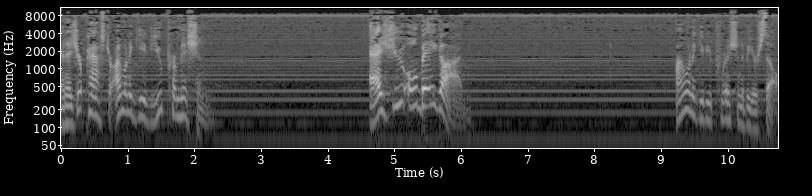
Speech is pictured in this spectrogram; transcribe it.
and as your pastor, I'm going to give you permission. As you obey God, I want to give you permission to be yourself.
